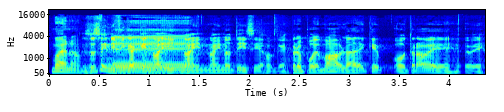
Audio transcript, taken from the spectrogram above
Bueno. Eso significa que no hay, no, hay, no hay noticias, ¿ok? Pero podemos hablar de que otra vez eh,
